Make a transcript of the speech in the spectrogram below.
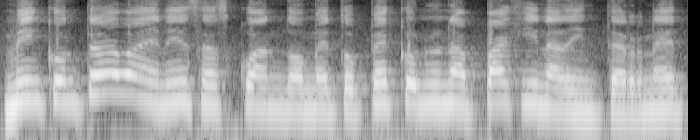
Me encontraba en esas cuando me topé con una página de internet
